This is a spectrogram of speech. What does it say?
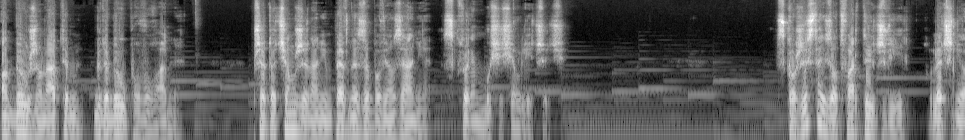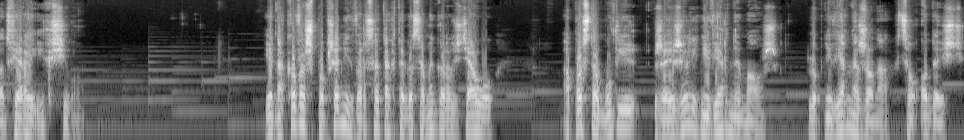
On był żonatym, gdy był powołany. Przeto ciąży na nim pewne zobowiązanie, z którym musi się liczyć. Skorzystaj z otwartych drzwi, lecz nie otwieraj ich siłą. Jednakowoż w poprzednich wersetach tego samego rozdziału apostoł mówi, że jeżeli niewierny mąż lub niewierna żona chcą odejść,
